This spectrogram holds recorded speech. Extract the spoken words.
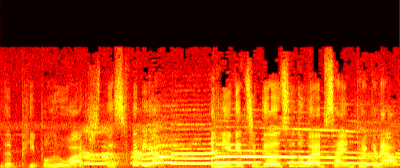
the people who watched this video. And you get to go to the website and pick it out.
